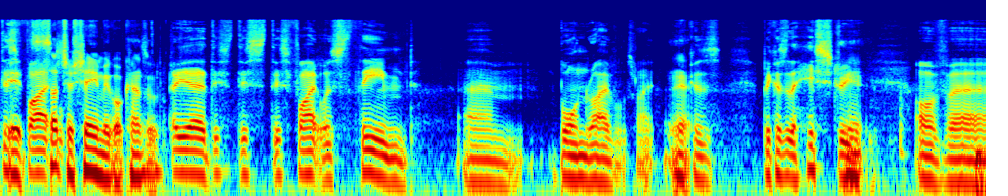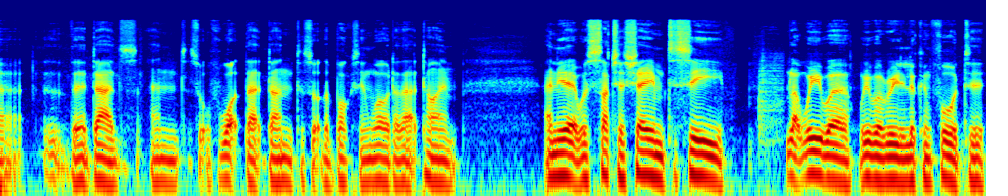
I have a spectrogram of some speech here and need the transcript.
this it's fight. such a shame it got cancelled. uh, yeah, this this this fight was themed, um, born rivals, right? Yeah. Because because of the history Yeah. of uh, their dads and sort of what that done to sort of the boxing world at that time. And yeah, it was such a shame to see. Like we were, we were really looking forward to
